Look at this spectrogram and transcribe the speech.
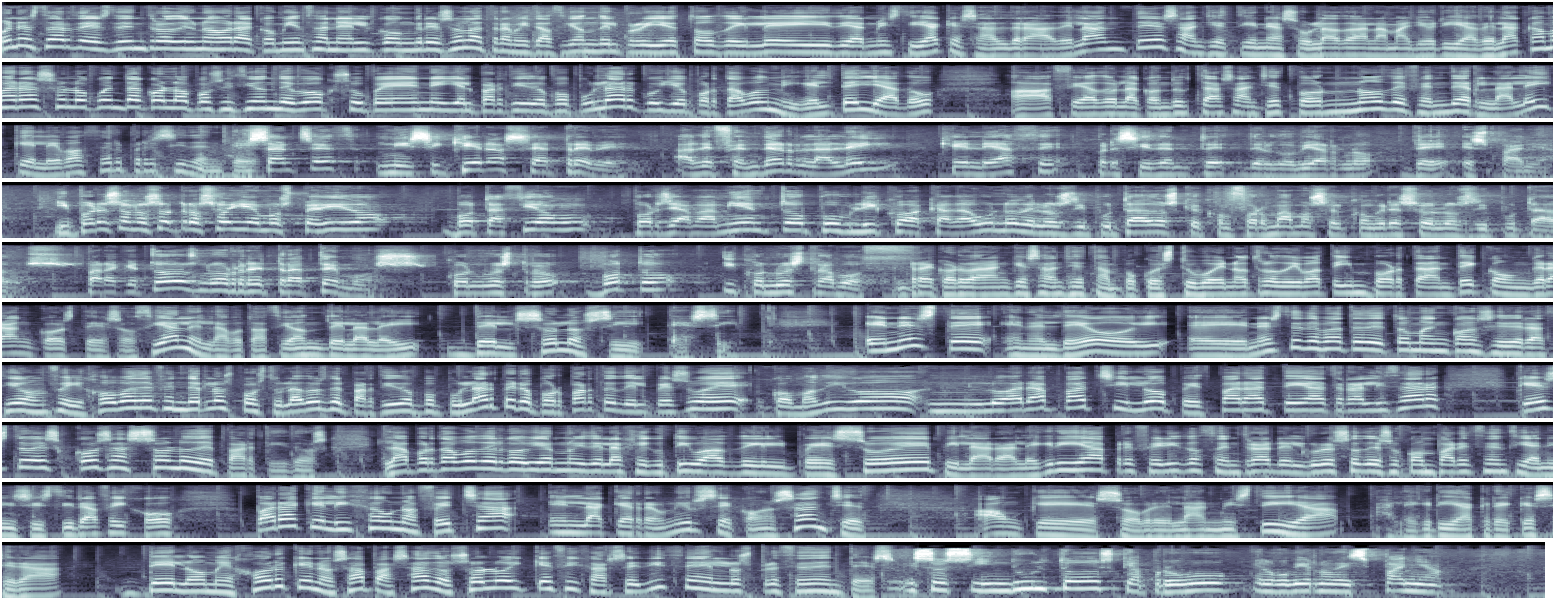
Buenas tardes. Dentro de una hora comienza en el Congreso la tramitación del proyecto de ley de amnistía que saldrá adelante. Sánchez tiene a su lado a la mayoría de la Cámara. Solo cuenta con la oposición de Vox, UPN y el Partido Popular, cuyo portavoz Miguel Tellado ha afeado la conducta a Sánchez por no defender la ley que le va a hacer presidente. Sánchez ni siquiera se atreve a defender la ley que le hace presidente del Gobierno de España. Y por eso nosotros hoy hemos pedido votación por llamamiento público a cada uno de los diputados que conformamos el Congreso de los Diputados, para que todos nos retratemos con nuestro voto y con nuestra voz. Recordarán que Sánchez tampoco estuvo en otro debate importante con gran coste social en la votación de la ley del solo sí es sí. En este, en el de hoy, eh, en este debate de toma en consideración, Feijóo va a defender los postulados del Partido Popular, pero por parte del PSOE, como digo, lo hará Pachi López para teatralizar que esto es cosa solo de partidos. La portavoz del Gobierno y de la Ejecutiva del PSOE, Pilar Alegría, ha preferido centrar el grueso de su comparecencia en insistir a Feijóo para que elija una fecha en la que reunirse con Sánchez. Aunque sobre la amnistía, Alegría cree que será de lo mejor que nos ha pasado. Solo hay que fijarse, dice, en los precedentes. Esos indultos que aprobó el Gobierno de España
